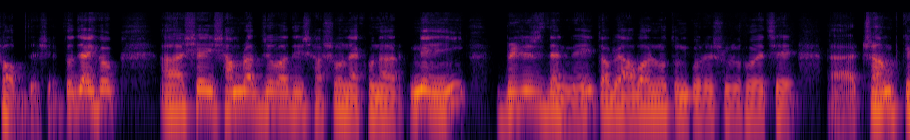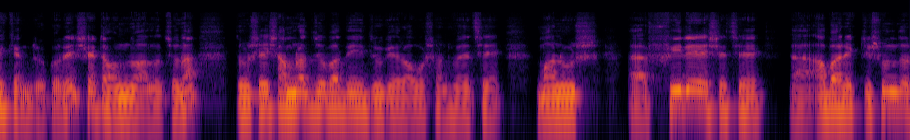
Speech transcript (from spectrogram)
সব দেশে। তো যাই হোক সেই সাম্রাজ্যবাদী শাসন এখন আর নেই, ব্রিটিশদের নেই, তবে আবার নতুন করে শুরু হয়েছে ট্রাম্পকে কেন্দ্র করে, সেটা অন্য আলোচনা। তো সেই সাম্রাজ্যবাদী যুগের অবসান হয়েছে, মানুষ ফিরে এসেছে আবার একটি সুন্দর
